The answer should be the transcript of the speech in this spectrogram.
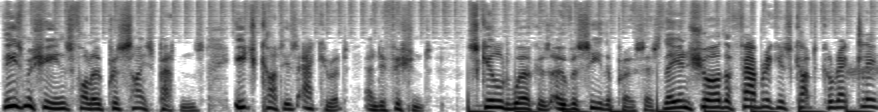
These machines follow precise patterns. Each cut is accurate and efficient. Skilled workers oversee the process. They ensure the fabric is cut correctly.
